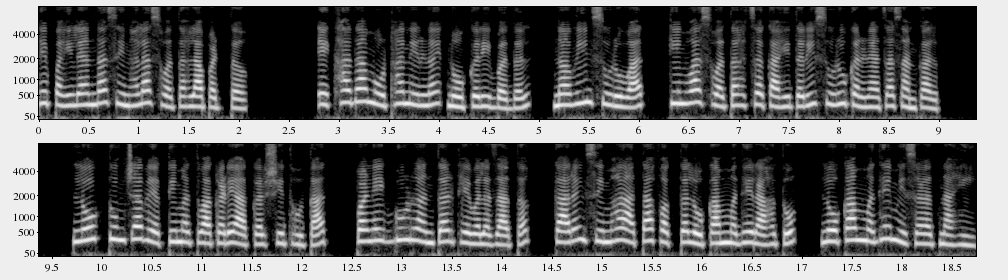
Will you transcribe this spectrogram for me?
हे पहिल्यांदा सिंहला स्वतःला पटतं. एखादा मोठा निर्णय नोकरी बदल नवीन सुरुवात किंवा स्वतःचं काहीतरी सुरू करण्याचा संकल्प. लोक तुमच्या व्यक्तिमत्वाकडे आकर्षित होतात पण एक गुढ अंतर ठेवलं जातं कारण सिंह आता फक्त लोकांमध्ये राहतो लोकांमध्ये मिसळत नाही.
